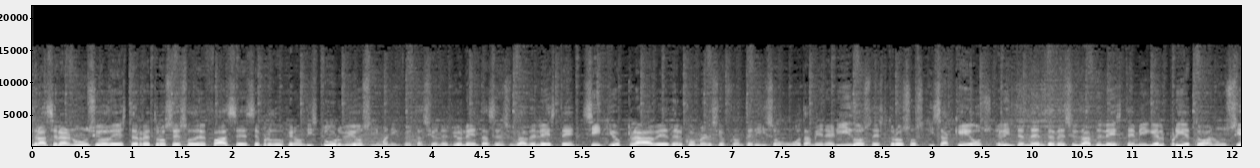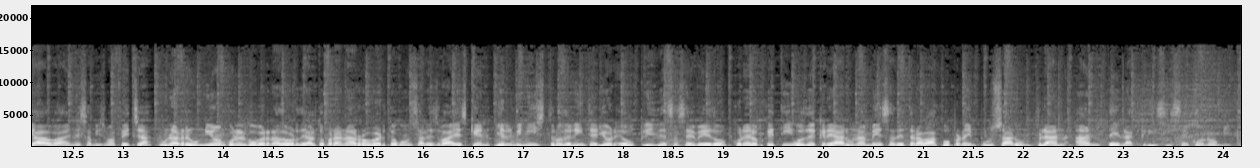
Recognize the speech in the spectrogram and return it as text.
Tras el anuncio de este retroceso de fases, se produjeron disturbios y manifestaciones violentas en Ciudad del Este, sitio clave del comercio fronterizo. Hubo también heridos, destrozos y saqueos. El intendente de Ciudad del Este, Miguel Prieto, anunciaba en esa misma fecha una reunión con el gobernador de Alto Paraná, Roberto González Baezquen, y el ministro del Interior, Euclides Acevedo, con el objetivo de crear una mesa de trabajo para impulsar un plan ante la crisis económica.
